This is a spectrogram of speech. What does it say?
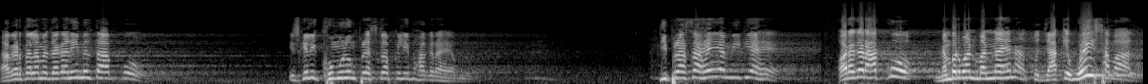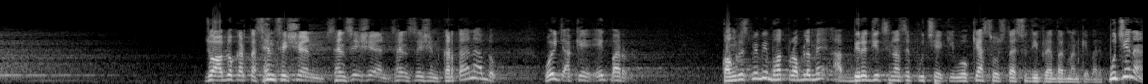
अगरतला में जगह नहीं मिलता आपको। इसके लिए खुमलुंग प्रेस क्लब के लिए भाग रहा है आप लोग। तिपरासा है या मीडिया है? और अगर आपको नंबर वन बनना है ना तो जाके वही सवाल जो आप लोग करता है सेंसेशन सेंसेशन सेंसेशन करता है ना आप लोग, वही जाके एक बार कांग्रेस में भी बहुत प्रॉब्लम है। आप बीरजीत सिन्हा से पूछे कि वो क्या सोचता है सुदीप राय बर्मन के बारे में। पूछे ना।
